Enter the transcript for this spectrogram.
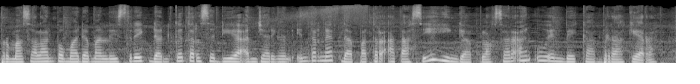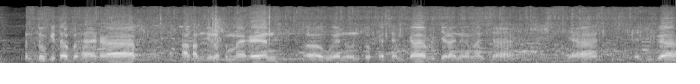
Permasalahan pemadaman listrik dan ketersediaan jaringan internet dapat teratasi hingga pelaksanaan UNBK berakhir. Tentu kita berharap, Alhamdulillah kemarin uh, UN untuk SMK berjalan dengan lancar. Ya, dan juga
